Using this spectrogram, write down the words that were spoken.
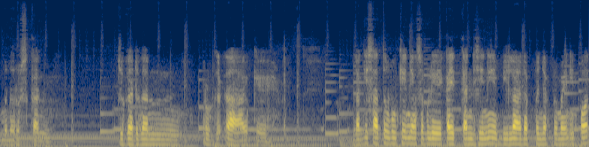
meneruskan juga dengan program ah oke okay. lagi satu mungkin yang saya boleh kaitkan di sini bila ada banyak pemain import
